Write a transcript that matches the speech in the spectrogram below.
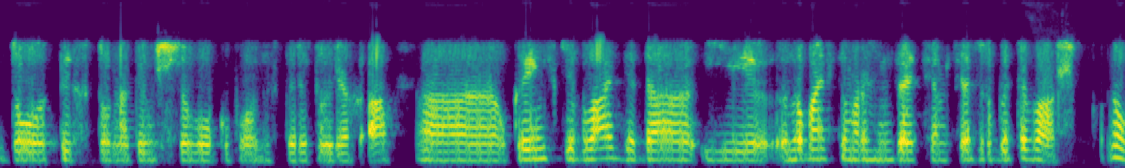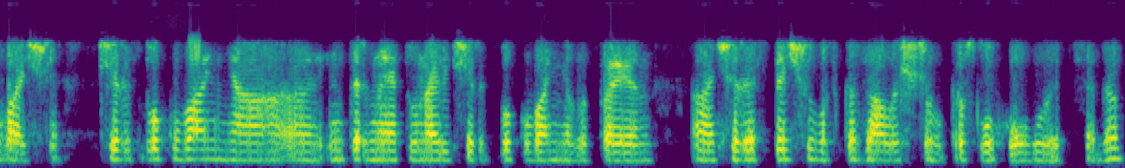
до тих, хто на тимчасово окупованих територіях, а е, українській владі да, і громадським організаціям це зробити важко. Ну важче через блокування е, інтернету, навіть через блокування VPN, а через те, що ви сказали, що прослуховується. Да?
